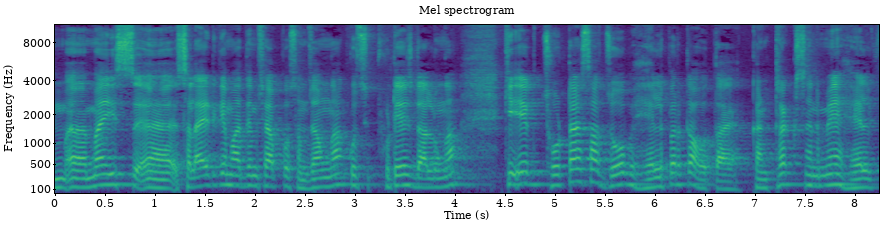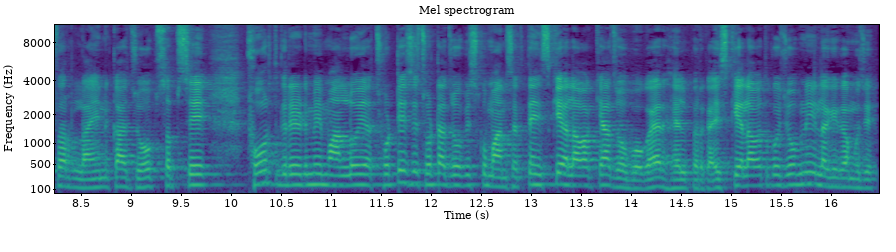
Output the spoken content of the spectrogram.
मैं इस स्लाइड के माध्यम से आपको समझाऊँगा, कुछ फुटेज डालूँगा कि एक छोटा सा जॉब हेल्पर का होता है। कंस्ट्रक्शन में हेल्पर लाइन का जॉब सबसे फोर्थ ग्रेड में मान लो या छोटे से छोटा जॉब इसको मान सकते हैं। इसके अलावा क्या जॉब होगा यार हेल्पर का? इसके अलावा तो कोई जॉब नहीं लगेगा मुझे।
